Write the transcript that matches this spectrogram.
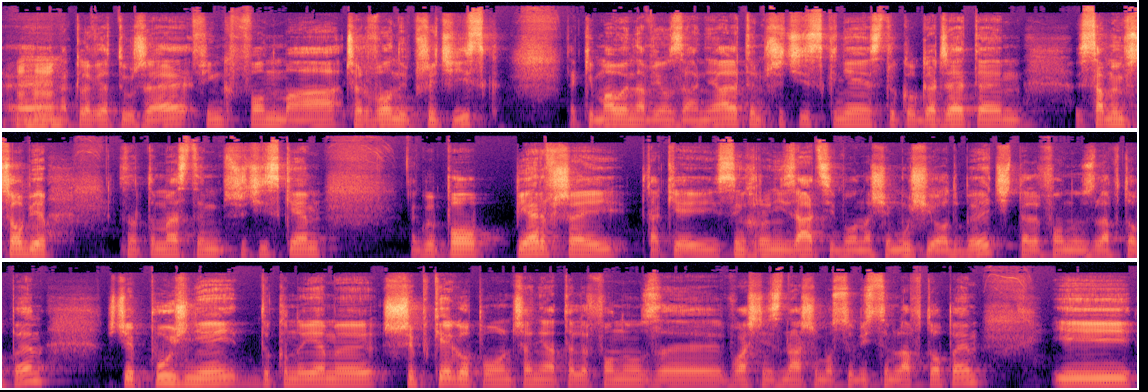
e, na klawiaturze. ThinkPhone ma czerwony przycisk, takie małe nawiązanie, ale ten przycisk nie jest tylko gadżetem samym w sobie. Natomiast tym przyciskiem jakby po pierwszej takiej synchronizacji, bo ona się musi odbyć, telefonu z laptopem, właściwie później dokonujemy szybkiego połączenia telefonu z, właśnie z naszym osobistym laptopem i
